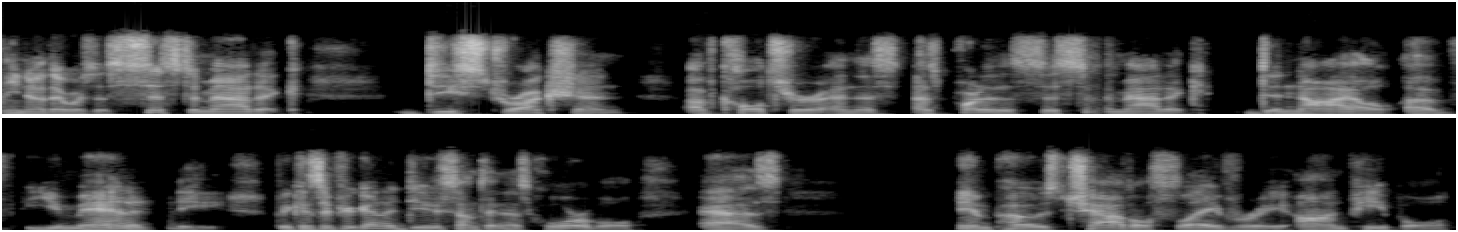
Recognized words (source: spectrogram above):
you know, there was a systematic destruction of culture and this as part of the systematic denial of humanity. Because if you're going to do something as horrible as impose chattel slavery on people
